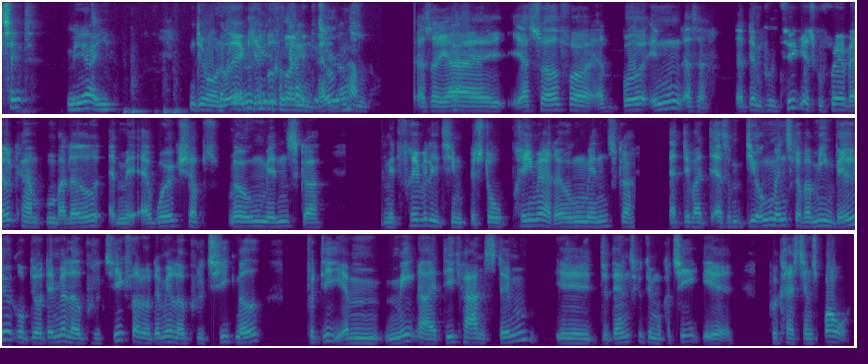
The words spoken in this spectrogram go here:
tænkt mere i? Det var noget, jeg kæmpede for i min valgkamp. Altså, jeg, jeg sørgede for, at både inden, altså, at den politik, jeg skulle føre i valgkampen, var lavet af, af workshops med unge mennesker. Mit frivillige team bestod primært af unge mennesker. At det var, altså, de unge mennesker var min vælgergruppe. Det var dem, jeg lavede politik for. Det var dem, jeg lavede politik med. Fordi jeg mener, at de ikke har en stemme i det danske demokrati i, på Christiansborg.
